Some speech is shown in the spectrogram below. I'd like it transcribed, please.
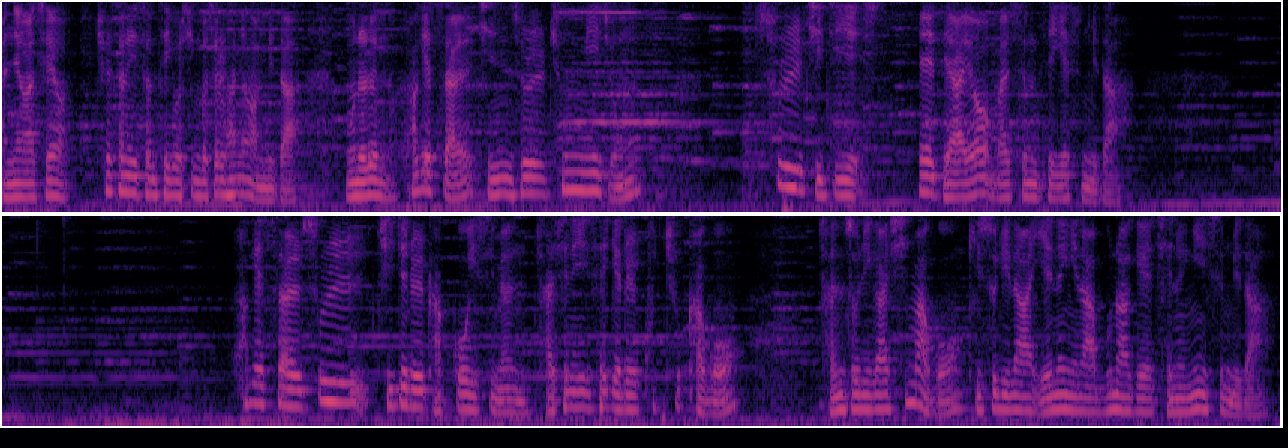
안녕하세요. 최선의 선택이 오신 것을 환영합니다. 오늘은 화개살 진술 충미 중 술 지지에 대하여 말씀드리겠습니다. 화개살 술 지지를 갖고 있으면 자신의 세계를 구축하고 잔소리가 심하고 기술이나 예능이나 문학에 재능이 있습니다.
